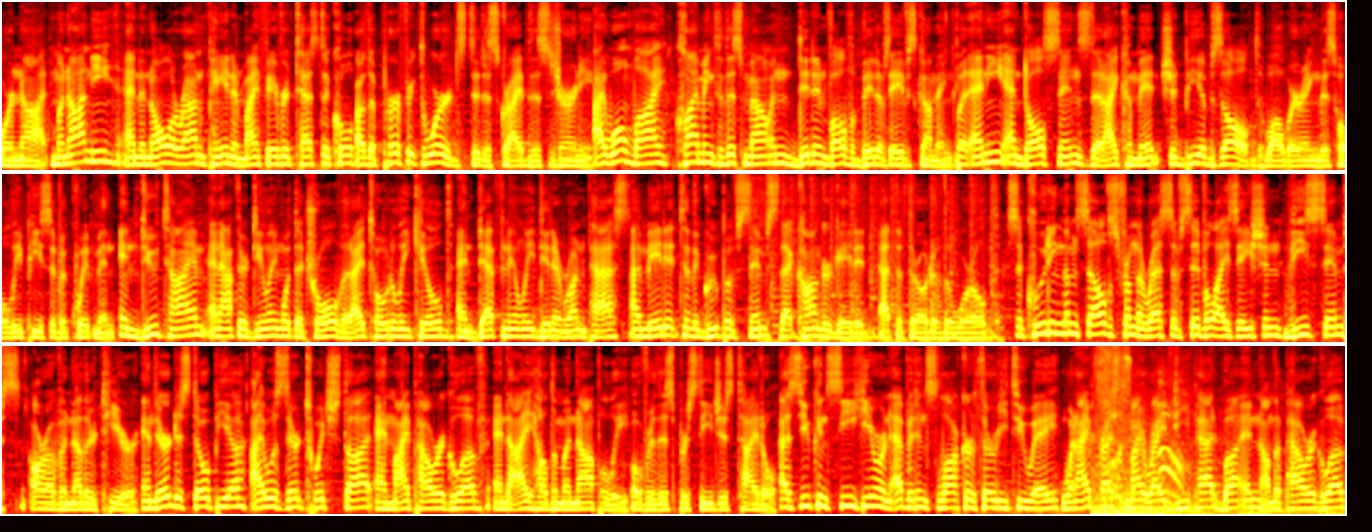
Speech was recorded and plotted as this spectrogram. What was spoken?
or not. Monotony and an all-around pain in my favorite testicle are the perfect words to describe this journey. I won't lie, climbing to this mountain did involve a bit of save scumming, but any and all sins that I commit should be absolved while wearing this holy piece of equipment. In due time, and after dealing with the troll that I totally killed and definitely didn't run past, I made it to the group of simps that congregated at the throat of the world. Secluding themselves from the rest of civilization, these simps are of another tier. In their dystopia, I was their Twitch thought and my power glove, and I held a monopoly over this prestigious title. As you can see here in Evidence Locker 32A, when I pressed my right D-pad button on the power glove,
